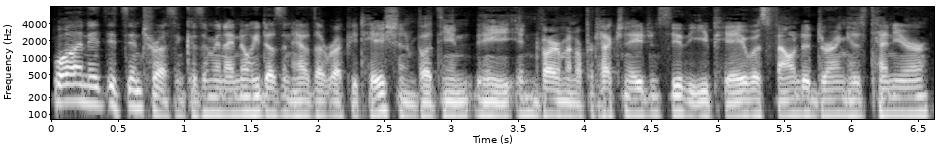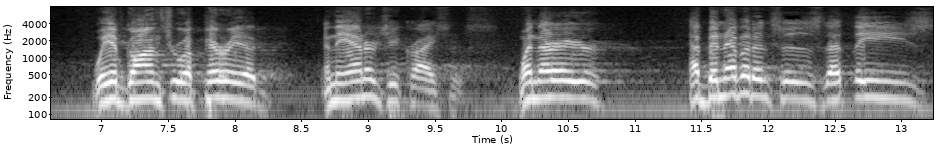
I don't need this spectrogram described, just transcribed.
Well, and it, it's interesting because I mean I know he doesn't have that reputation, but the, the Environmental Protection Agency, the EPA, was founded during his tenure. We have gone through a period in the energy crisis when there have been evidences that these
